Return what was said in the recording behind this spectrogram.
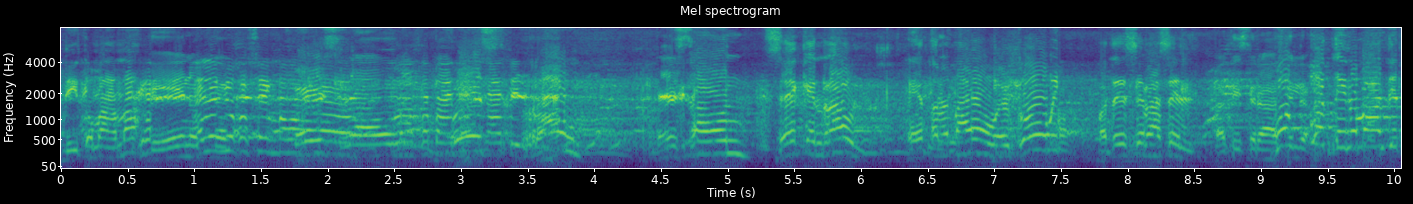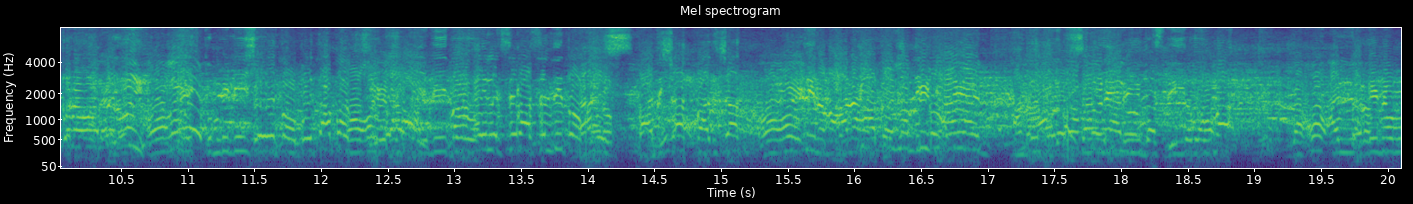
Dito mama. Alam nyo kasi mga first round. mga kababayan First natin. round. First round, Second round. Eto na tayo. We're going. Pati si Russell. pati si Russell. Wag po, tinamaan dito na Russell. Uy, Okay. combination ito. Boy Tapang. Okay, okay, dito. Si Russell dito. Nice. Body shot, body shot. Okay. Tinamaan na ng dito. bigayan. Ang ganda sa Naribas dito. Nako, ang laki ng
